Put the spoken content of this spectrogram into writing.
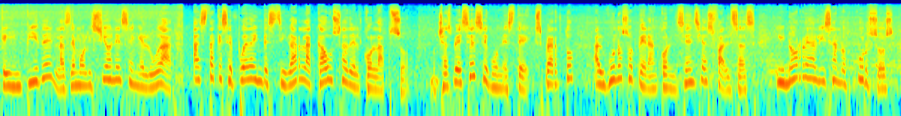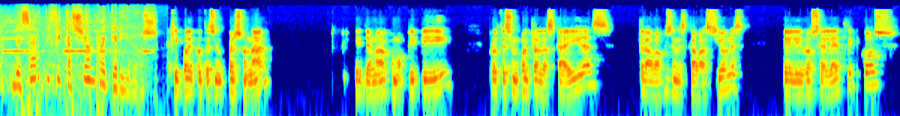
que impide las demoliciones en el lugar hasta que se pueda investigar la causa del colapso. Muchas veces, según este experto, algunos operan con licencias falsas y no realizan los cursos de certificación requeridos. Equipo de protección personal, eh, llamado como PPE, protección contra las caídas, trabajos en excavaciones, peligros eléctricos,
